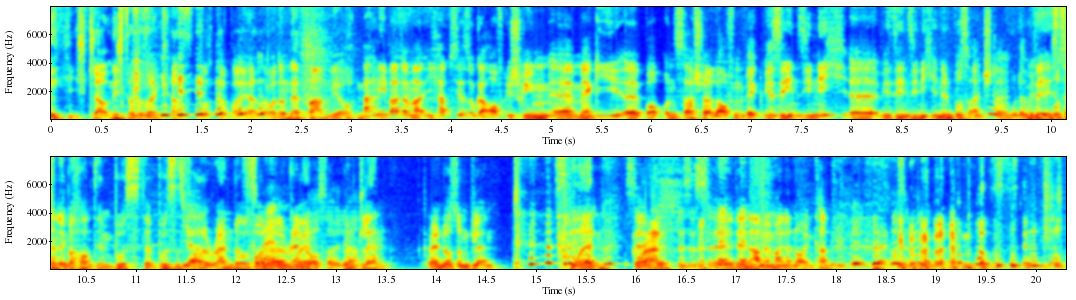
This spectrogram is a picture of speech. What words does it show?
Ich glaube nicht, dass er seinen Kasten noch dabei hat, aber dann erfahren wir auch nicht. Ach nee, warte mal, ich habe es hier sogar aufgeschrieben. Äh, Maggie, äh, Bob und Sascha laufen weg. Wir sehen sie nicht, äh, wir sehen sie nicht in den Bus einsteigen. Oder mit Wer Bus ist denn wegfahren. überhaupt im Bus? Der Bus ist Ja, voller Randos voller Randos halt, ja. und Glenn. Randos und Glenn. Ist der, das ist äh, der Name meiner neuen Country-Band.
